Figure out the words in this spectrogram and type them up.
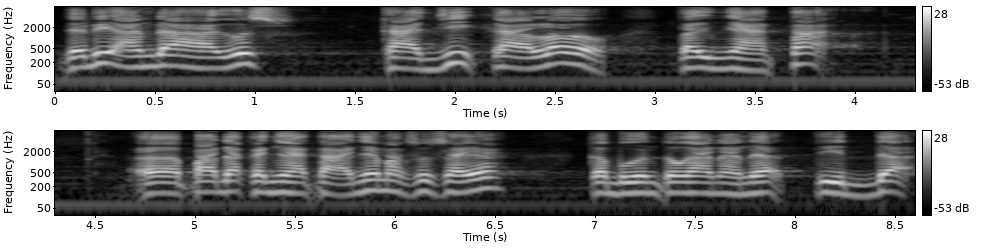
Jadi Anda harus kaji kalau ternyata eh, pada kenyataannya maksud saya keberuntungan Anda tidak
